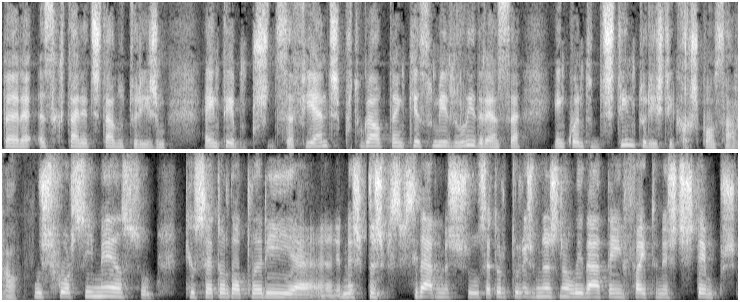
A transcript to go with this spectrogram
Para a Secretária de Estado do Turismo, em tempos desafiantes, Portugal tem que assumir liderança enquanto destino turístico responsável. O esforço imenso que o setor da hotelaria, na especificidade, mas o setor do turismo na generalidade tem feito nestes tempos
